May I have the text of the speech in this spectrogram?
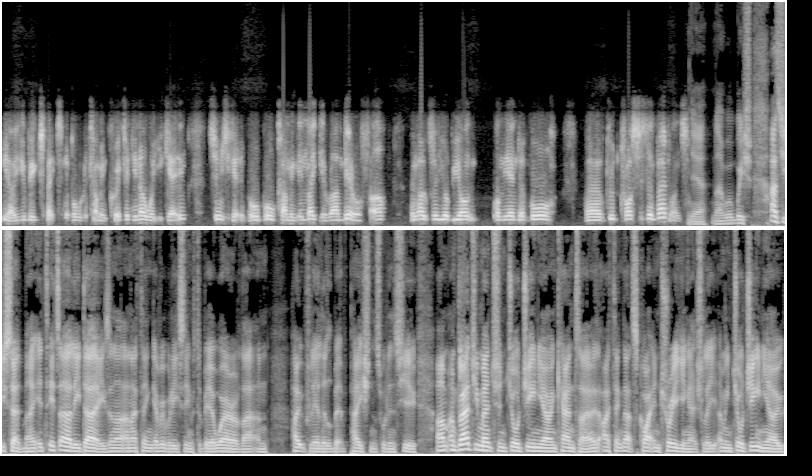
you know, you'd be expecting the ball to come in quick, and You know what you're getting. As soon as you get the ball, ball coming in, make your run near or far, and hopefully you'll be on on the end of more uh, good crosses than bad ones. Yeah, no, well, we sh- as you said, mate, it's it's early days, and I, and I think everybody seems to be aware of that, and hopefully a little bit of patience will ensue. Um, I'm glad you mentioned Jorginho and Kante. I, I, think that's quite intriguing, actually. I mean, Jorginho,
